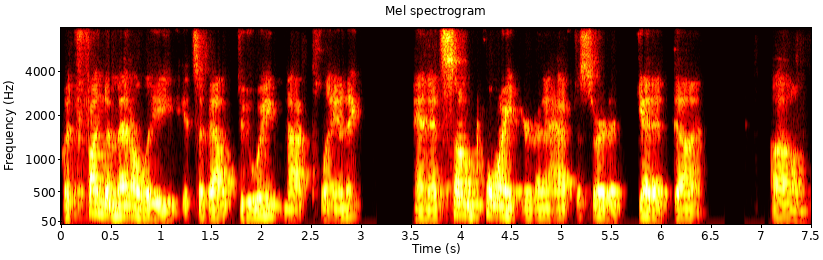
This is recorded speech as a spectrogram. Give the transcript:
But fundamentally, it's about doing, not planning. And at some point, you're going to have to sort of get it done. Um,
